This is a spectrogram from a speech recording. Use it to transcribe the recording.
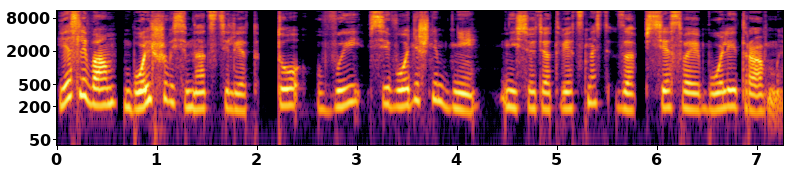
Если вам больше 18 лет, то вы в сегодняшнем дне несете ответственность за все свои боли и травмы.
